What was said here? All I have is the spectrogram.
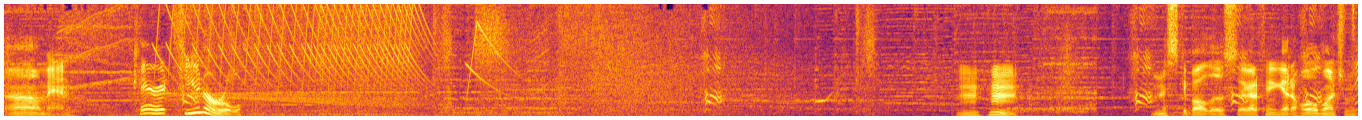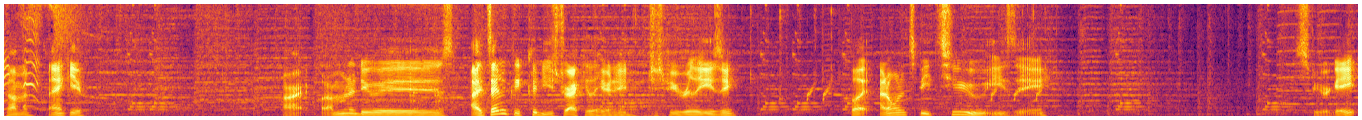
Oh man. Carrot funeral. Mm-hmm. I'm gonna skip all those, so I gotta think I got a whole bunch of them coming. Thank you. Alright, what I'm gonna do is... I technically could use Dracula here and it'd just be really easy. But I don't want it to be too easy. Spear Gate.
